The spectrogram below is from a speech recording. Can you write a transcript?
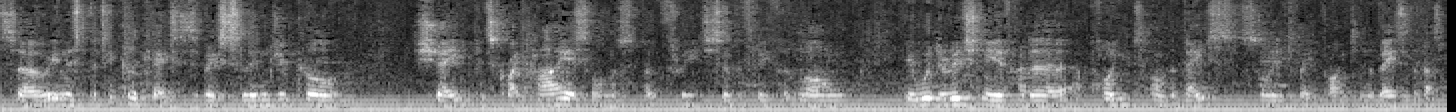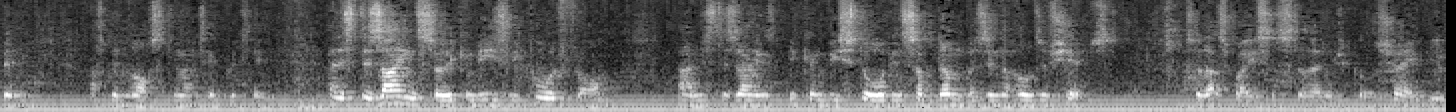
So in this particular case, it's a very cylindrical shape. It's quite high. It's almost about three, just over three foot long. It would originally have had a, a point on the base, a solid point on the base, but that's been that's been lost in antiquity. And it's designed so it can be easily poured from, and it's designed it can be stored in some numbers in the holds of ships. So that's why it's a cylindrical shape. You,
